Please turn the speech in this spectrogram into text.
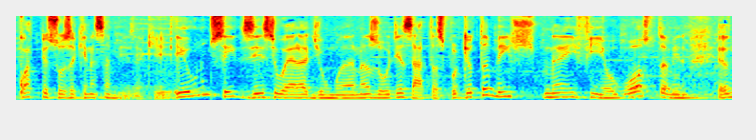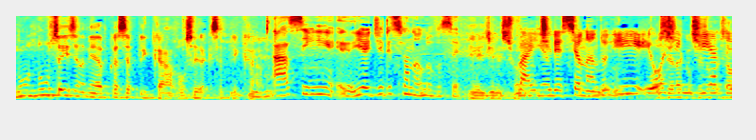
quatro pessoas aqui nessa mesa aqui. Eu não sei dizer se eu era de humanas ou de exatas, porque eu também, né, enfim, eu gosto também. Eu não, não sei se na minha época se aplicava, ou será que se aplicava? Ah, sim, ia direcionando você. E aí direciona. Vai direcionando. E Ou hoje será em que dia. só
